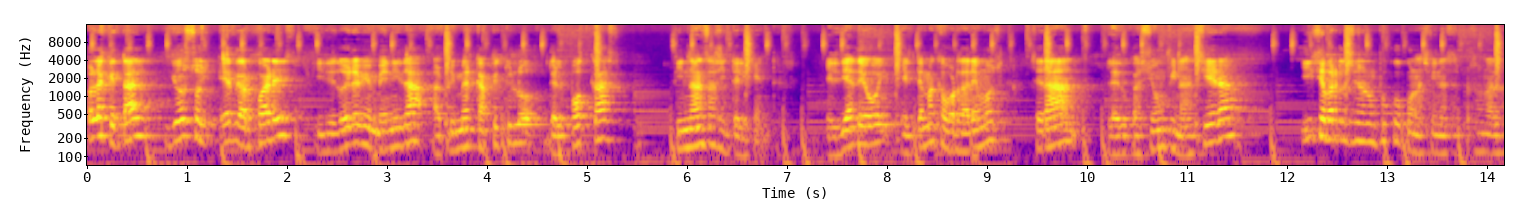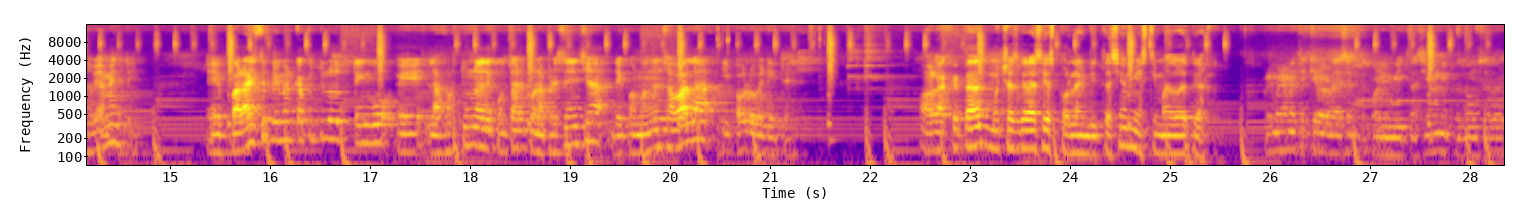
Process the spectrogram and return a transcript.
Hola, ¿qué tal? Yo soy Edgar Juárez y le doy la bienvenida al primer capítulo del podcast Finanzas Inteligentes. El día de hoy el tema que abordaremos será la educación financiera y se va a relacionar un poco con las finanzas personales, obviamente. Eh, para este primer capítulo tengo eh, la fortuna de contar con la presencia de Juan Manuel Zavala y Pablo Benítez. Hola, ¿qué tal? Muchas gracias por la invitación, mi estimado Edgar. Primeramente quiero agradecerte por la invitación y pues vamos a ver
